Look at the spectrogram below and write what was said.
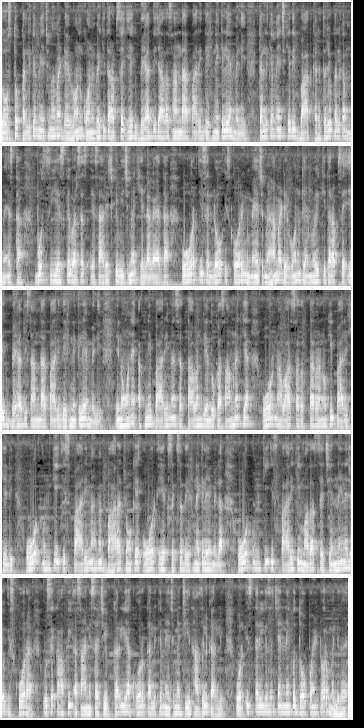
दोस्तों, कल के मैच में हमें डेवॉन कॉनवे की तरफ़ से एक बेहद ही ज़्यादा शानदार पारी देखने के लिए मिली। कल के मैच की यदि बात करें तो जो कल का मैच था, वो C S K versus S R H के बीच में खेला गया था और इस लो स्कोरिंग मैच में हमें डेवॉन कॉनवे की तरफ़ से एक बेहद ही शानदार पारी देखने के लिए मिली। इन्होंने अपनी पारी में सत्तावन गेंदों का सामना किया और नवाज़ सतहत्तर रनों की पारी खेली और उनकी इस पारी में हमें बारह चौके और एक सिक्स देखने के लिए मिला और उनकी इस पारी की मदद से चेन्नई ने जो स्कोर है, उसे काफ़ी आसानी से अचीव कर लिया और कल के मैच में जीत हासिल कर ली और इस तरीके से चेन्नई को दो पॉइंट और मिल गए।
